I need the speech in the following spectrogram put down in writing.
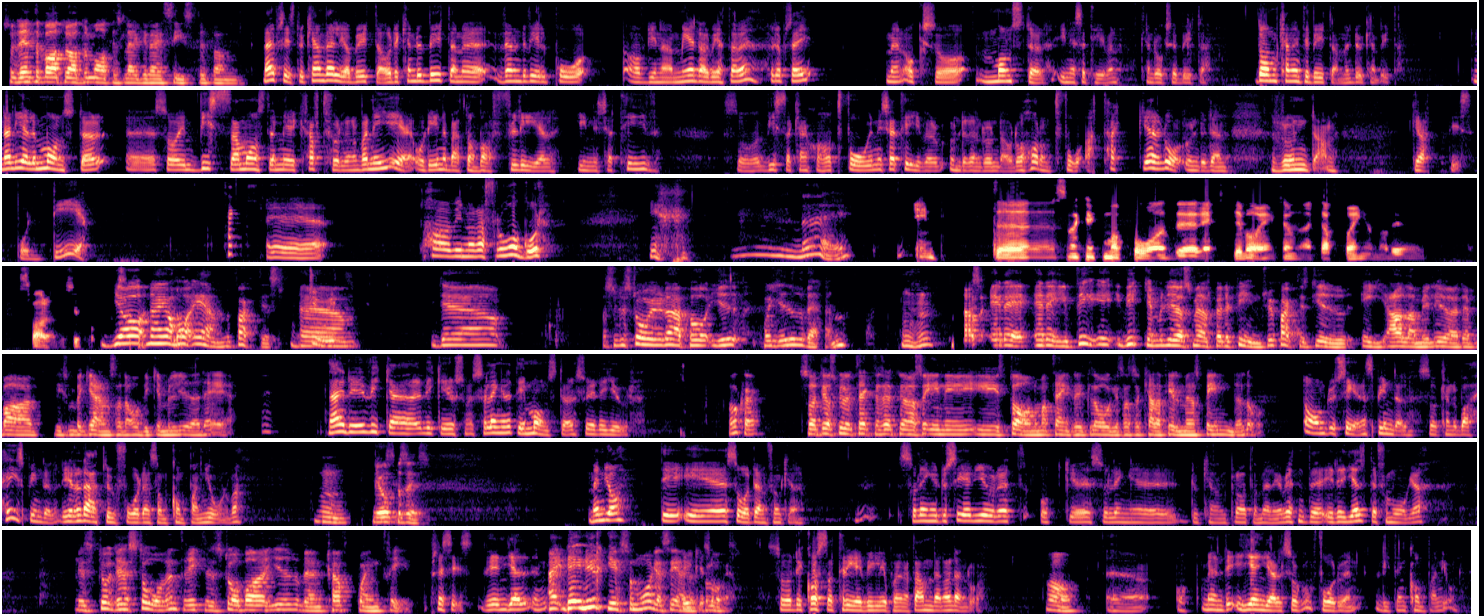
Så det är inte bara att du automatiskt lägger dig sist, utan... Nej, precis. Du kan välja att byta. Och det kan du byta med vem du vill på av dina medarbetare, höll jag på säga. Men också monsterinitiativen kan du också byta. De kan inte byta, men du kan byta. När det gäller monster eh, så är vissa monster mer kraftfulla än vad ni är. Och det innebär att de har fler initiativ. Så vissa kanske har två initiativ under en runda och då har de två attacker då under den rundan. Grattis på det! Tack. Eh, har vi några frågor? Nej. Inte som jag kan komma på direkt. Det var egentligen de här kraftpoängen. Och det svarades ju på. Ja, nej, jag har en faktiskt. It. det... Alltså det står ju där på, djur, på djurvän. Mhm. Alltså är det, är det i, vi- i vilken miljö som helst? För det finns ju faktiskt djur i alla miljöer. Det är bara liksom begränsade av vilken miljö det är. Nej, det är vilka, vilka djur som Så länge det inte är monster så är det djur. Okej. Så att jag skulle tekniskt sett kunna, alltså in i, i stan om man tänker lite logiskt, alltså kalla till med en spindel då? Ja, om du ser en spindel så kan du bara Hej spindel! Det är det där att du får den som kompanjon va? Mm. Jo, precis. Men ja, det är så den funkar. Så länge du ser djuret och eh, så länge du kan prata med den. Jag vet inte, är det hjälteförmåga? Det, står- det står inte riktigt, det står bara djurvän kraftpoäng 3. Precis, det är en, hjäl- en Nej, det är en yrkesförmåga ser jag nu, förlåt. Så det kostar tre viljepoäng att använda den då. Ja. Eh, och, men det, i gengäld så får du en liten kompanjon.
